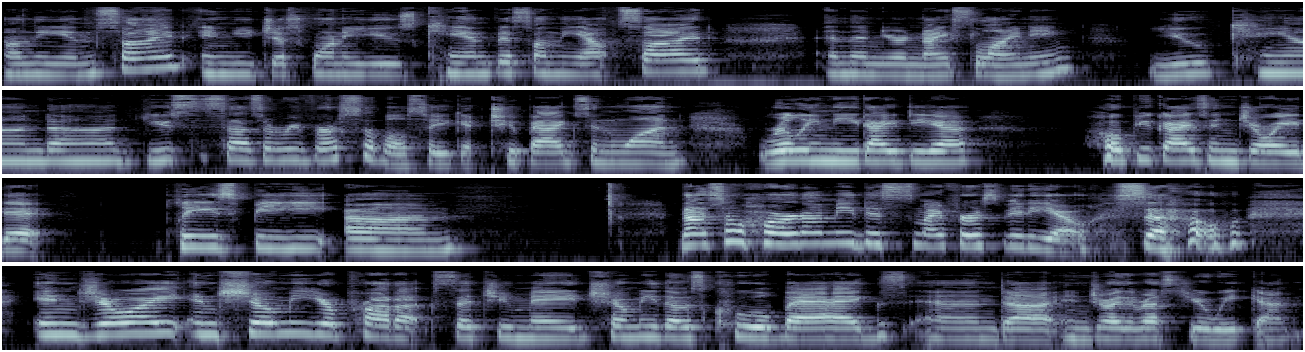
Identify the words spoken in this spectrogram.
on the inside and you just want to use canvas on the outside and then your nice lining, you can uh, use this as a reversible so you get two bags in one. Really neat idea. Hope you guys enjoyed it. Please be um, not so hard on me. This is my first video. So enjoy and show me your products that you made. Show me those cool bags and uh, enjoy the rest of your weekend.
